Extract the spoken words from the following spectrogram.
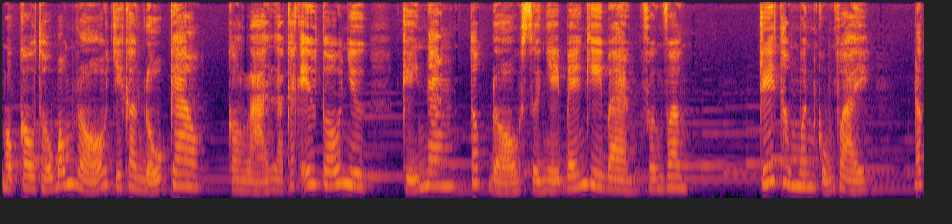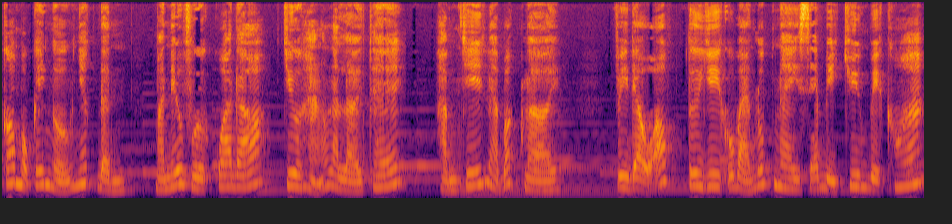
Một cầu thủ bóng rổ chỉ cần đủ cao, còn lại là các yếu tố như kỹ năng, tốc độ, sự nhạy bén ghi bàn, vân vân. Trí thông minh cũng vậy, nó có một cái ngưỡng nhất định mà nếu vượt qua đó chưa hẳn là lợi thế, thậm chí là bất lợi. Vì đầu óc, tư duy của bạn lúc này sẽ bị chuyên biệt hóa,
